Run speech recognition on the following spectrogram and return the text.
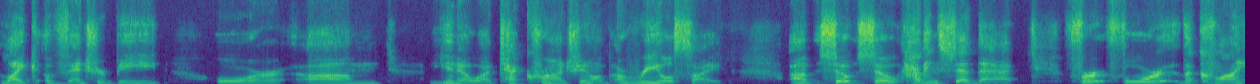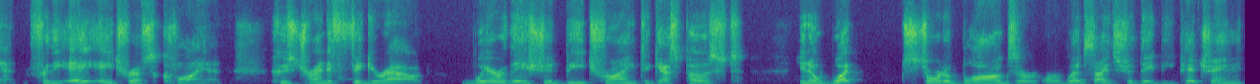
like a VentureBeat or um, you know a TechCrunch, you know a real site. Um, so so having said that, for for the client, for the Ahrefs client who's trying to figure out where they should be trying to guest post, you know, what sort of blogs or, or websites should they be pitching?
